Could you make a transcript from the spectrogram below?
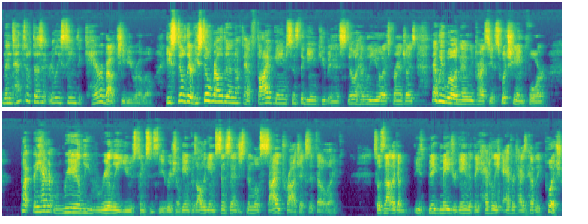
Nintendo doesn't really seem to care about Chibi Robo. He's still there. He's still relevant enough to have five games since the GameCube, and it's still a heavily utilized franchise that we will inevitably probably see a Switch game for. But they haven't really, really used him since the original game because all the games since then have just been little side projects. It felt like. So it's not like a these big major games that they heavily advertise and heavily push,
